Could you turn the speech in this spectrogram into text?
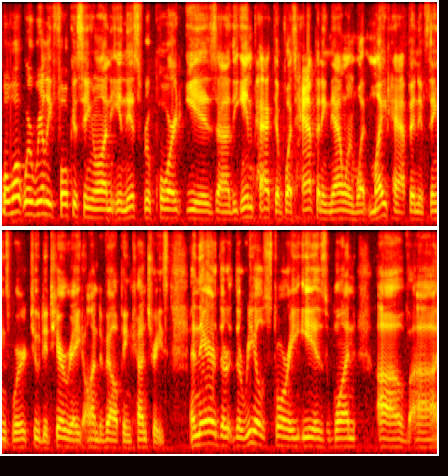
Well, what we're really focusing on in this report is uh, the impact of what's happening now and what might happen if things were to deteriorate on developing countries. And there, the, the real story is one of uh,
